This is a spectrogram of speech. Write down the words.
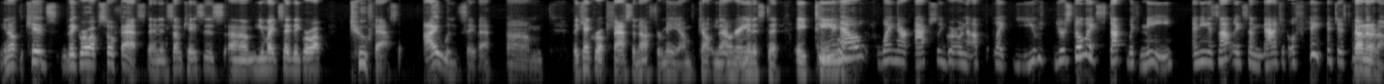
you know the kids they grow up so fast. And in some cases um you might say they grow up too fast. I wouldn't say that. Um they can't grow up fast enough for me. I'm counting You're down the great. minutes to 18 Do you know when they're actually grown up? Like you, you're still like stuck with me. I mean, it's not like some magical thing. That just no no no no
